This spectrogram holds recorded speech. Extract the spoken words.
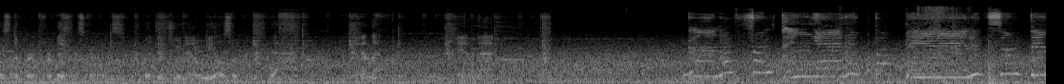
the Vistaprint for business cards. But did you know we also produce that? And that. And that. Something and it's something.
